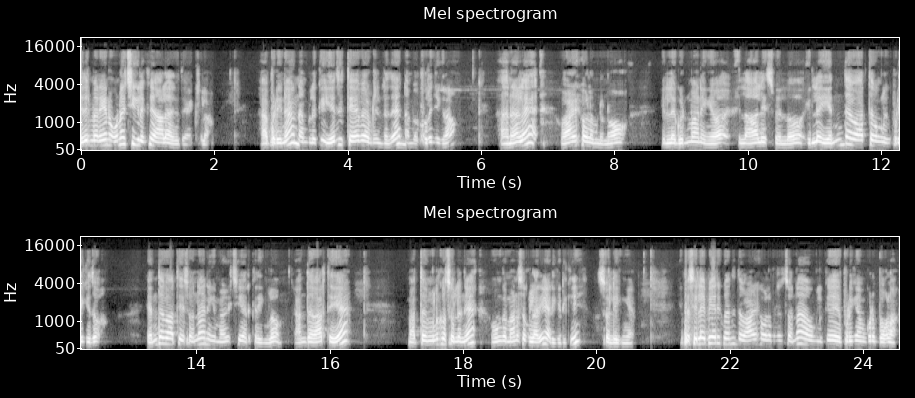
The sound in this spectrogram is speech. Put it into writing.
எதிர்மறையான உணர்ச்சிகளுக்கு ஆளாகுது ஆக்சுவலாக அப்படின்னா நம்மளுக்கு எது தேவை அப்படின்றத நம்ம புரிஞ்சுக்கிறோம். அதனால வாழ்க வளம்னோ இல்லை குட் மார்னிங்கோ இல்லை ஆல் இஸ் வெல்லோ இல்லை எந்த வார்த்தை உங்களுக்கு பிடிக்குதோ எந்த வார்த்தையை சொன்னால் நீங்கள் மகிழ்ச்சியாக இருக்கிறீங்களோ அந்த வார்த்தையை மற்றவங்களுக்கும் சொல்லுங்கள் உங்கள் மனசுக்குள்ளாரையும் அடிக்கடிக்கு சொல்லிக்கங்க. இப்போ சில பேருக்கு வந்து இந்த வாழ்க வளமுடன் சொன்னால் அவங்களுக்கு பிடிக்காம கூட போகலாம்.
